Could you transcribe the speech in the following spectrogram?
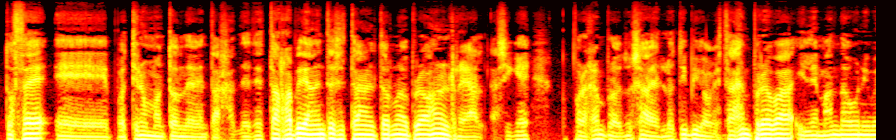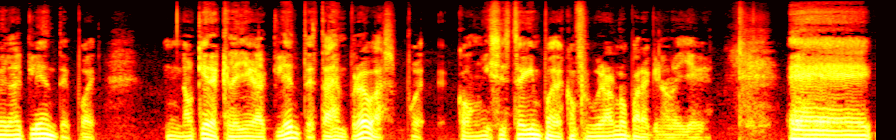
Entonces, eh, pues tiene un montón de ventajas. Detecta rápidamente si estás en el entorno de pruebas o en el real. Así que por ejemplo, tú sabes, lo típico que estás en prueba y le mandas un email al cliente, pues no quieres que le llegue al cliente, estás en pruebas, pues con Easy puedes configurarlo para que no le llegue. Eh,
